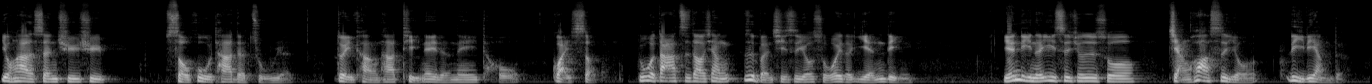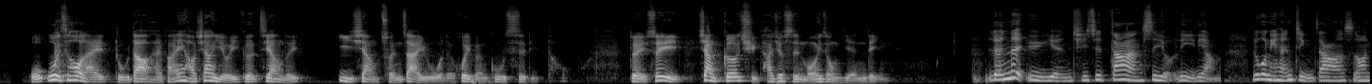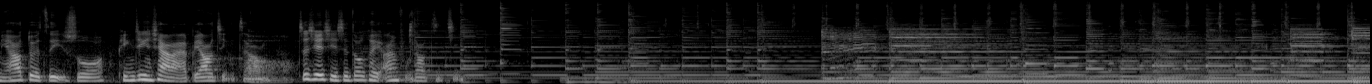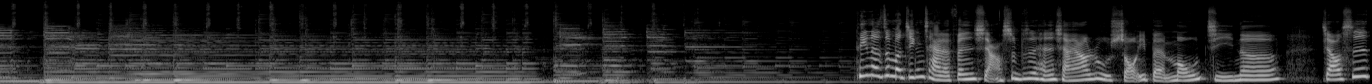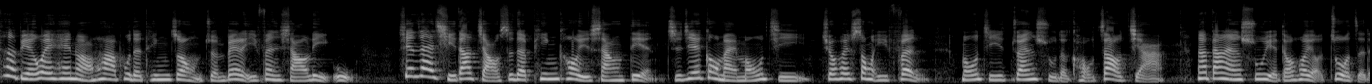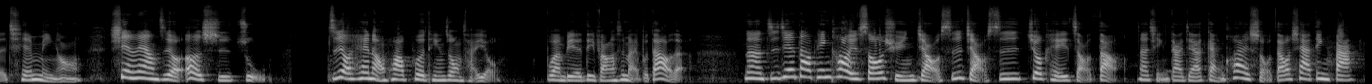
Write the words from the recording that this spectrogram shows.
用他的身躯去守护他的族人，对抗他体内的那一头怪兽。如果大家知道，像日本其实有所谓的言灵，言灵的意思就是说讲话是有力量的。我我也是后来读到才发现，哎好像有一个这样的。意象存在于我的绘本故事里头，对，所以像歌曲，它就是某一种言灵。人的语言其实当然是有力量的。如果你很紧张的时候，你要对自己说平静下来，不要紧张，这些其实都可以安抚到自己。么精彩的分享，是不是很想要入手一本谋集呢？角师特别为黑暖画铺的听众准备了一份小礼物，现在起到角师的 Pinkoi 商店直接购买谋集，就会送一份谋集专属的口罩夹。那当然书也都会有作者的签名哦，限量只有二十组，只有黑暖画铺的听众才有，不然别的地方是买不到的。那直接到 Pinkoi 搜寻“绞丝绞丝”就可以找到。那请大家赶快手刀下定吧！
